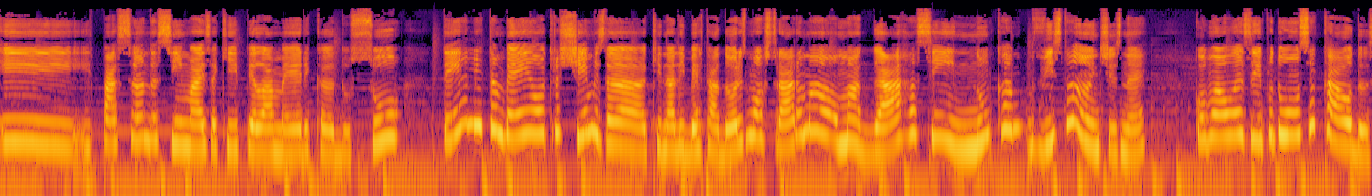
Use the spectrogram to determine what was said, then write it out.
e, e, passando assim mais aqui pela América do Sul, tem ali também outros times da, que na Libertadores mostraram uma, uma garra assim nunca vista antes, né? Como é o exemplo do Once Caldas,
